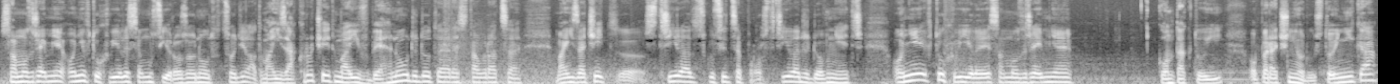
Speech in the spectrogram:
samozřejmě oni v tu chvíli se musí rozhodnout, co dělat. Mají zakročit, mají vběhnout do té restaurace, mají začít eh, střílet, zkusit se prostřílet dovnitř. Oni v tu chvíli samozřejmě kontaktují operačního důstojníka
